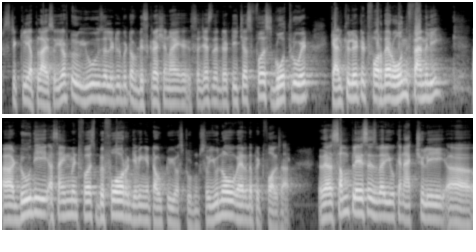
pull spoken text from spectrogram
strictly apply. So you have to use a little bit of discretion. I suggest that the teachers first go through it, calculate it for their own family, uh, do the assignment first before giving it out to your students. So you know where the pitfalls are. There are some places where you can actually, uh,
